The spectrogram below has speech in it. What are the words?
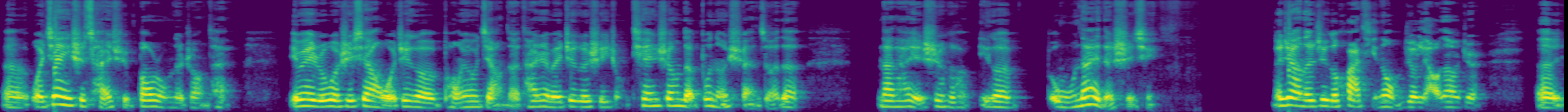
呃，我建议是采取包容的状态。因为如果是像我这个朋友讲的，他认为这个是一种天生的、不能选择的，那他也是个一个无奈的事情。那这样的这个话题呢，我们就聊到这儿。呃，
